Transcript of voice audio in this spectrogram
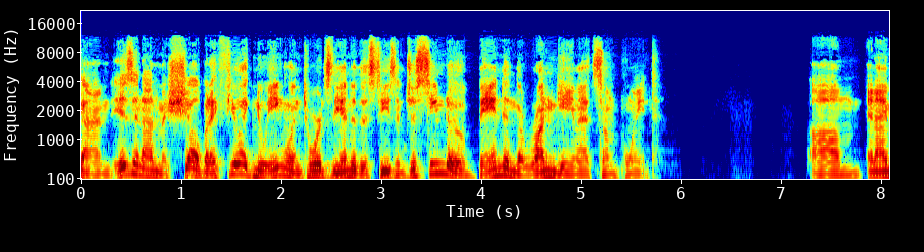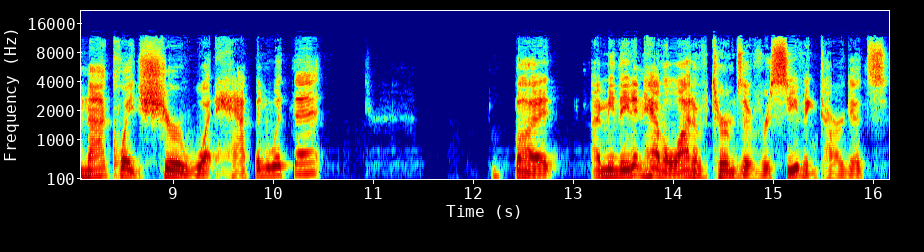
on isn't on Michel, but I feel like New England towards the end of the season just seemed to abandon the run game at some point. Um, and I'm not quite sure what happened with that. But I mean, they didn't have a lot of terms of receiving targets.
